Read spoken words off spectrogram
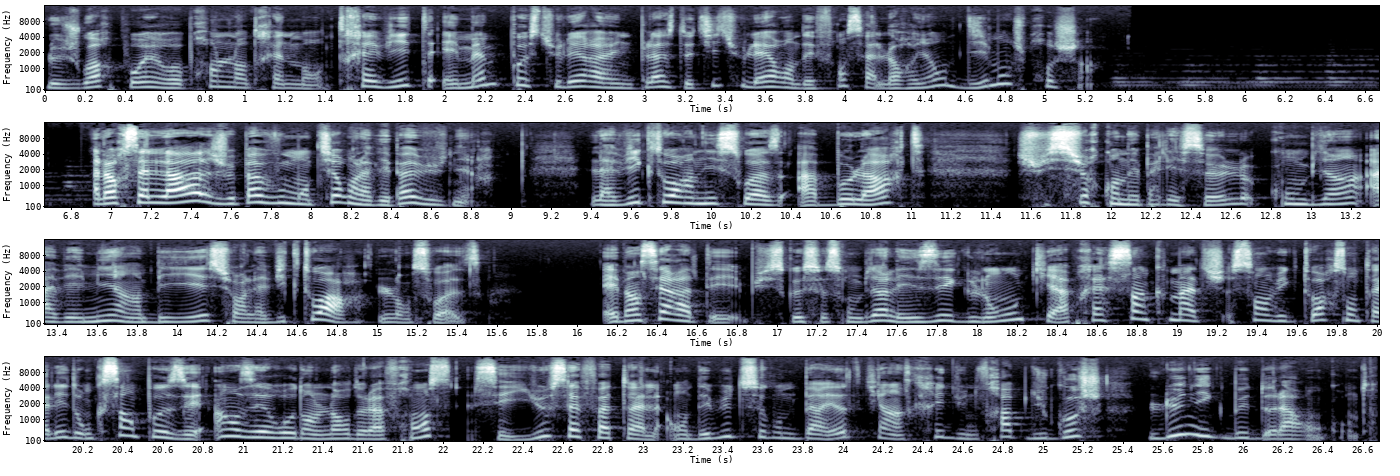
Le joueur pourrait reprendre l'entraînement très vite et même postuler à une place de titulaire en défense à Lorient dimanche prochain. Alors celle-là, je vais pas vous mentir, on l'avait pas vu venir. La victoire niçoise à Bollard, je suis sûre qu'on n'est pas les seuls. Combien avaient mis un billet sur la victoire lançoise? Eh bien c'est raté, puisque ce sont bien les Aiglons qui, après 5 matchs sans victoire, sont allés donc s'imposer 1-0 dans le nord de la France. C'est Youssef Attal, en début de seconde période, qui a inscrit d'une frappe du gauche l'unique but de la rencontre.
